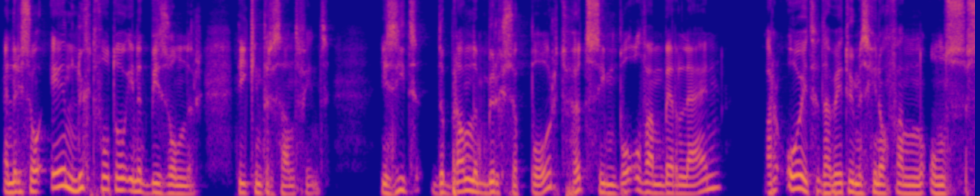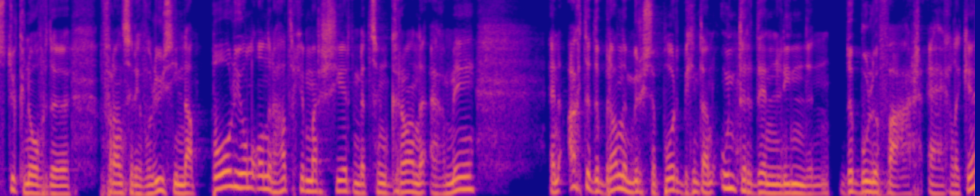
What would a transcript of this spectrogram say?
En er is zo één luchtfoto in het bijzonder die ik interessant vind. Je ziet de Brandenburgse poort, het symbool van Berlijn, waar ooit, dat weet u misschien nog van ons stukken over de Franse Revolutie, Napoleon onder had gemarcheerd met zijn Grande Armée. En achter de Brandenburgse poort begint dan Unter den Linden, de boulevard eigenlijk. Hè?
